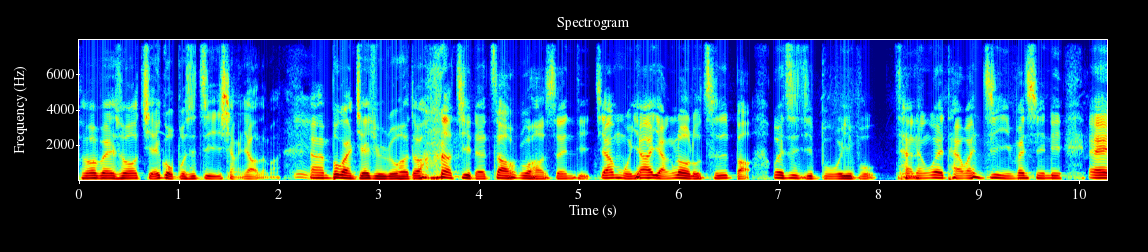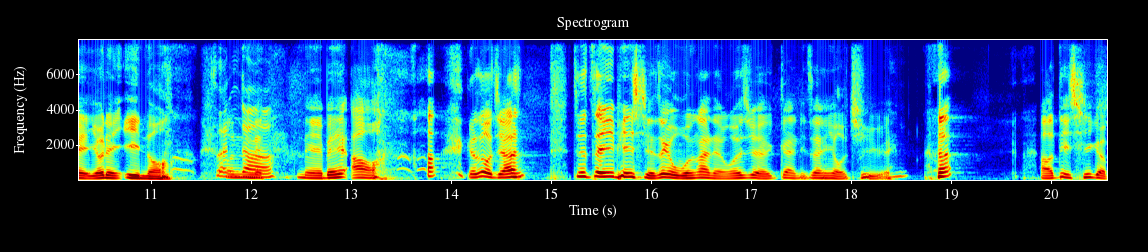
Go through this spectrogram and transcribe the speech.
会不会说结果不是自己想要的嘛？嗯、但不管结局如何，都要记得照顾好身体，将母鸭、羊肉炉吃饱，为自己补一补，才能为台湾尽一份心力。哎、有点硬哦，真的。哪杯傲？可是我觉得，就这一篇写这个文案的，我就觉得，干你真的很有趣哎。好，第七个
